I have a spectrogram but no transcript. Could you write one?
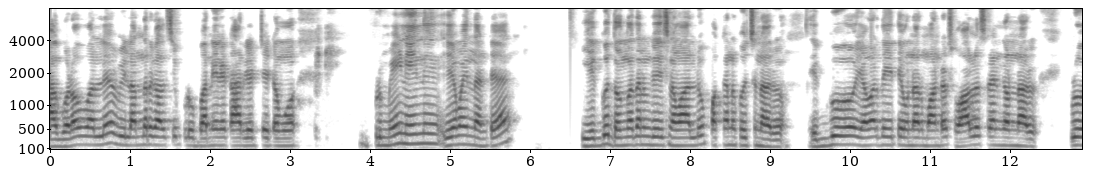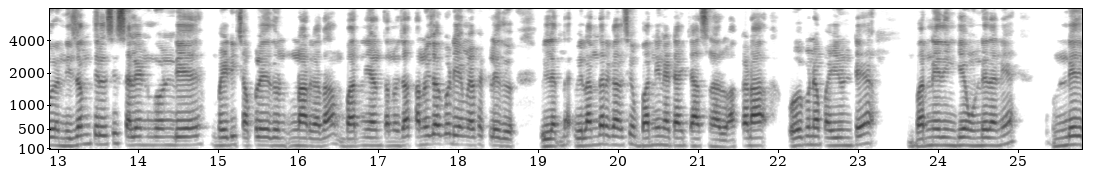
ఆ గొడవ వల్లే వీళ్ళందరూ కలిసి ఇప్పుడు బన్నీని టార్గెట్ చేయటము. ఇప్పుడు మెయిన్ ఏంది ఏమైందంటే ఎగ్గు దొంగతనం చేసిన వాళ్ళు పక్కన కూర్చున్నారు. ఎగ్గు ఎవరిదైతే ఉన్నారు మాంటర్స్ వాళ్ళు సైలెంట్గా ఉన్నారు. ఇప్పుడు నిజం తెలిసి సైలెంట్గా ఉండి బయటికి చెప్పలేదు ఉన్నారు కదా బర్నీ అండ్ తనుజ. తనుజ కూడా ఏం ఎఫెక్ట్ లేదు. వీళ్ళందరూ వీళ్ళందరూ కలిసి బర్నీని అటాక్ చేస్తున్నారు. అక్కడ ఓపెన్ అప్ అయి ఉంటే బర్నీది ఇంకేం ఉండేదని ఉండేది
